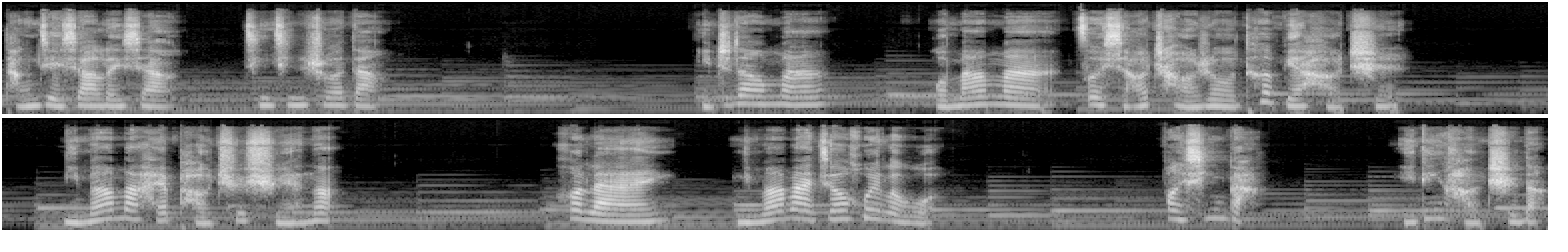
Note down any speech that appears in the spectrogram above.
堂姐笑了笑，轻轻说道：“你知道吗？”我妈妈做小炒肉特别好吃，你妈妈还跑去学呢。后来你妈妈教会了我，放心吧，一定好吃的。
